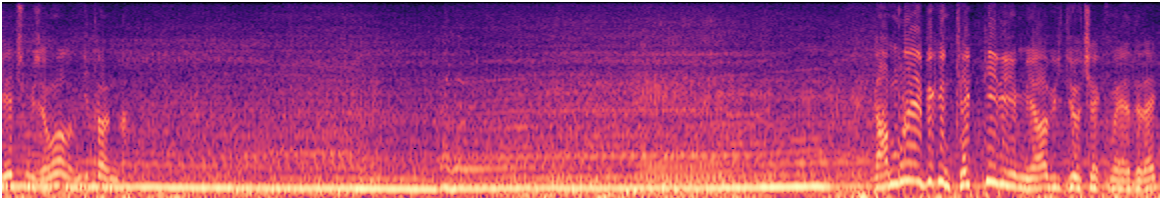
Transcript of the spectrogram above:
geçmeyeceğim oğlum git önden. Ben buraya bir gün tek geleyim ya video çekmeye direkt.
